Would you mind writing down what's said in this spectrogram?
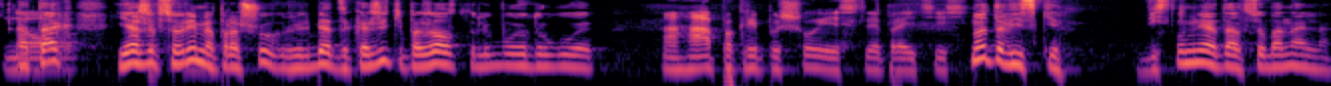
Но- так, я же все время прошу, говорю, ребят, закажите, пожалуйста, любое другое. Ага, по крепышу, если пройтись. Ну, это виски. Виски. У меня, да, все банально.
